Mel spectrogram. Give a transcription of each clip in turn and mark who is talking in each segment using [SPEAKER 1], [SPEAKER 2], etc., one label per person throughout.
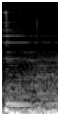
[SPEAKER 1] Bye.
